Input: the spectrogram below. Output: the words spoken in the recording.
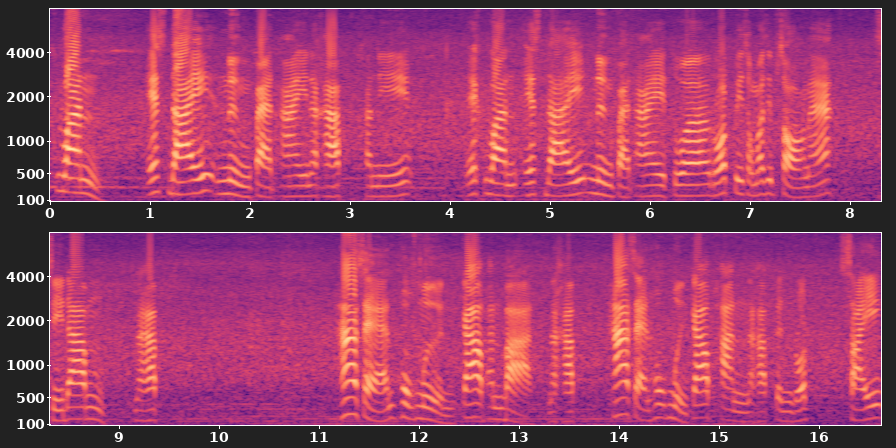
X1 S d i 18i นะครับ คันนี้ X1 S d i 18i ตัวรถปี 2012 นะ สีดำนะครับ 569,000 บาทนะครับ 569,000 นะครับ เป็นรถ ไซส์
